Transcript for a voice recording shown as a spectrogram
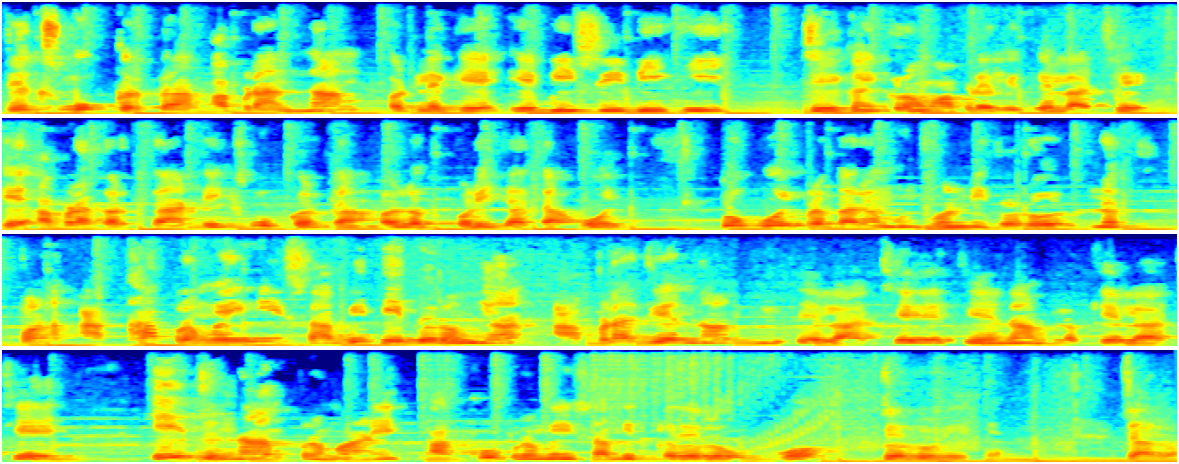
ટેક્સ્ટબુક કરતા આપણા નામ એટલે કે એ બી સી ડી ઈ જે કંઈ ક્રમ આપણે લીધેલા છે, એ આપણા કરતા ટેક્સ્ટબુક કરતા અલગ પડી જતા હોય તો કોઈ પ્રકારે મૂંઝવણની જરૂર નથી. પણ આખા પ્રમેયની સાબિતી દરમિયાન આપણા જે નામ લીધેલા છે, જે નામ લખેલા છે એ જ નામ પ્રમાણે આખું પ્રમેય સાબિત કરેલો હોવો જરૂરી છે. ચાલો,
